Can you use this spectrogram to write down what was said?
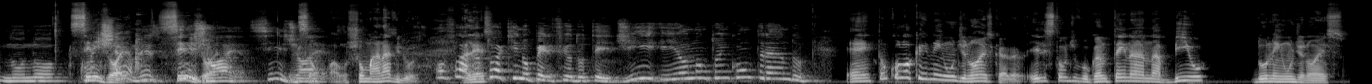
No, no Cine é que Joia. mesmo? Cine Cine Joia. Cine Em São Joia. Paulo. Um show maravilhoso. Ô, Flávio, Aliás- eu tô aqui no perfil do Tedi e eu não tô encontrando. É, então coloca aí Nenhum de Nós, cara. Eles estão divulgando. Tem na, na bio do Nenhum de Nós.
